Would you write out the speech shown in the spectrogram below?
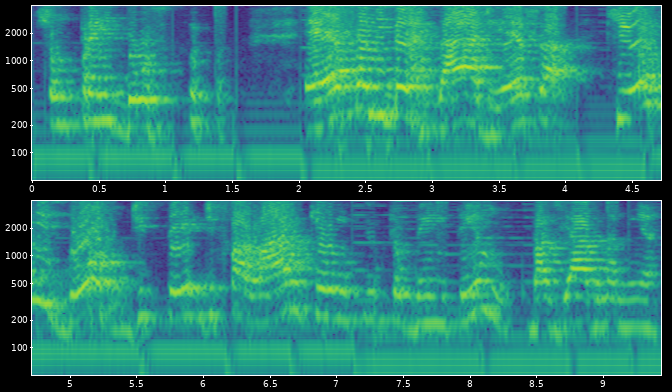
Sou um pré-idoso. É essa liberdade, essa que eu me dou de ter, de falar o que eu, o que eu bem entendo, baseado na minha,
